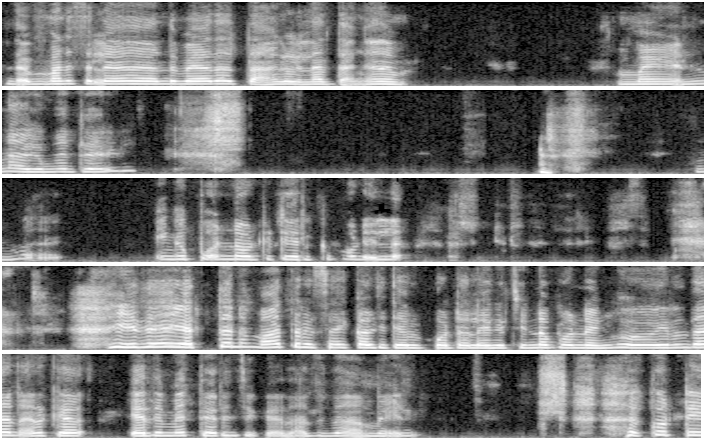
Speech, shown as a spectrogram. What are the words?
அந்த மனசுல அந்த வேதனை தாங்கலைன்னா தாங்க என்ன ஆகும்னு தெரியல எங்க பொண்ணை விட்டுட்டு இருக்க முடியல இதே எத்தனை மாத்திரை சைக்காலஜி டேபிள் போட்டாலும் எங்க சின்ன பொண்ணு எங்க இருந்தா இருக்க எதுவுமே தெரிஞ்சுக்காது அதுதான் மெயின் குட்டி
